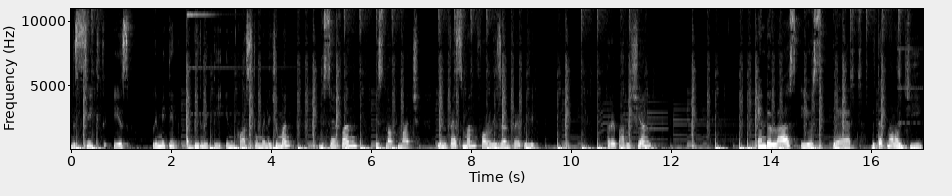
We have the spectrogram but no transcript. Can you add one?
The sixth is limited ability in classroom management. The seventh is not much investment for lesson preparation. And the last is that the technology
